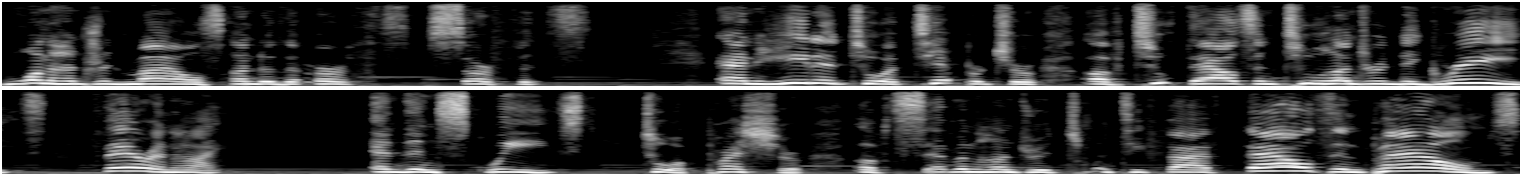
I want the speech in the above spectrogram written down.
100 miles under the Earth's surface and heated to a temperature of 2,200 degrees Fahrenheit and then squeezed to a pressure of 725,000 pounds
